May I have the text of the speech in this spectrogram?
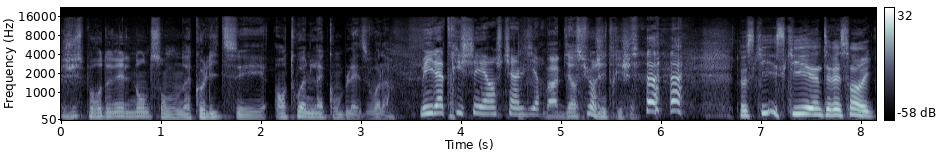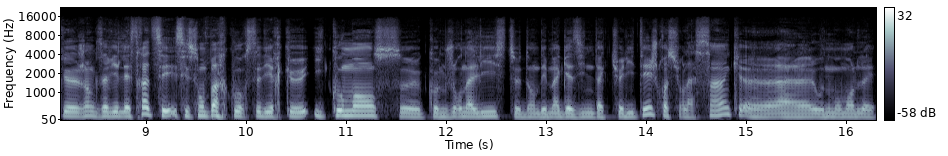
Juste pour redonner le nom de son acolyte, c'est Antoine Lacomblaise, voilà. Mais il a triché, hein, je tiens à le dire. Bah bien sûr, j'ai triché. Ce qui, ce qui est intéressant avec euh, Jean-Xavier de Lestrade, c'est c'est son parcours. C'est-à-dire qu'il commence euh, comme journaliste dans des magazines d'actualité, je crois sur la 5, euh, à- au moment de l'é-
